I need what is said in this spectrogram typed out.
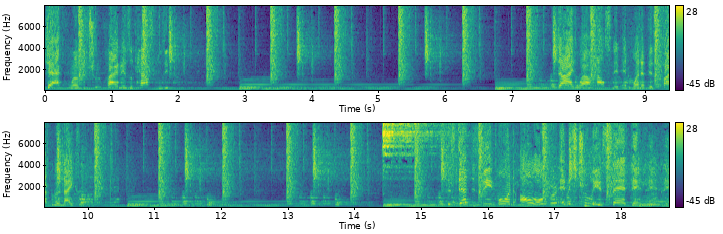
Dak, one of the true pioneers of house music, died while housing it at one of his popular nightclubs. His death is being mourned all over, and it's truly a sad day.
